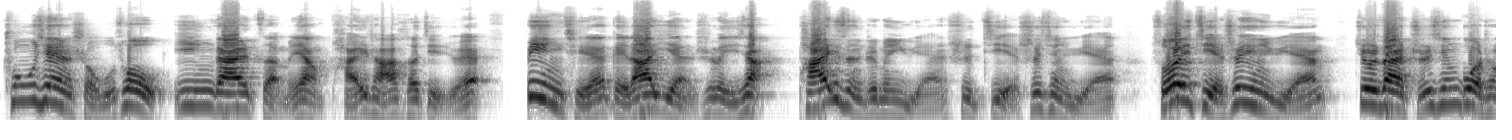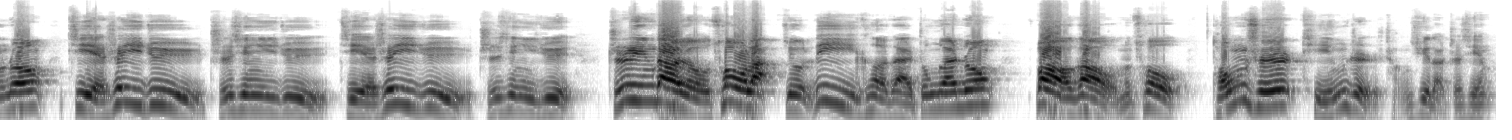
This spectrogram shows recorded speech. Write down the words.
出现手误错误应该怎么样排查和解决，并且给大家演示了一下 Python 这门语言是解释性语言。所谓解释性语言，就是在执行过程中解释一句，执行一句，解释一句，执行一句，执行到有错误了，就立刻在终端中报告我们错误，同时停止程序的执行。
